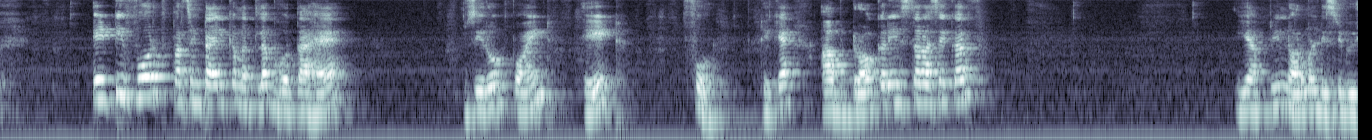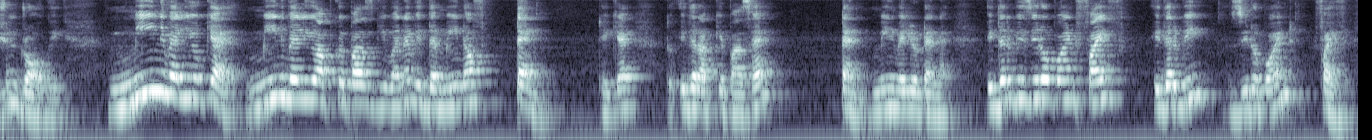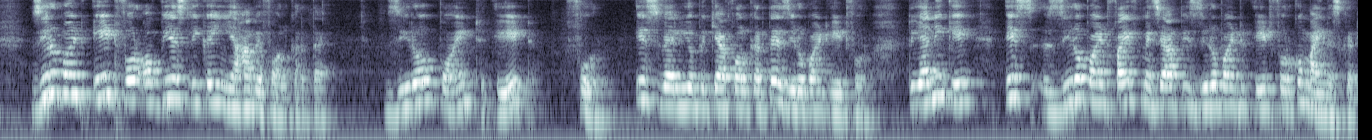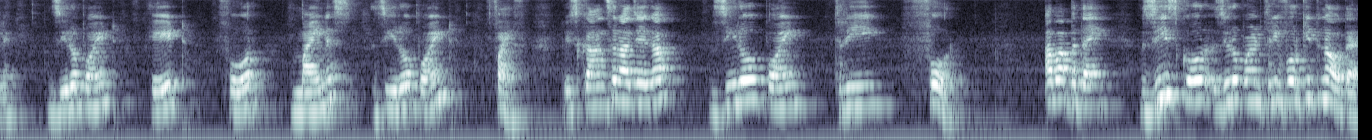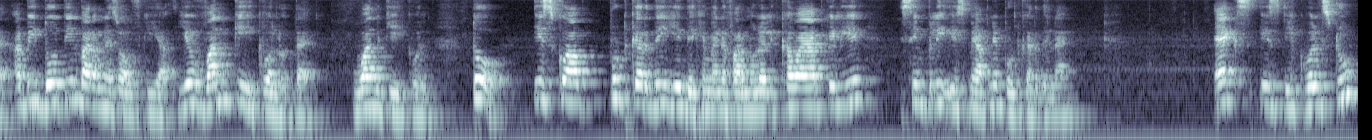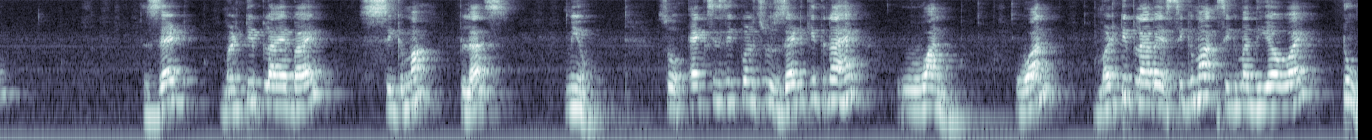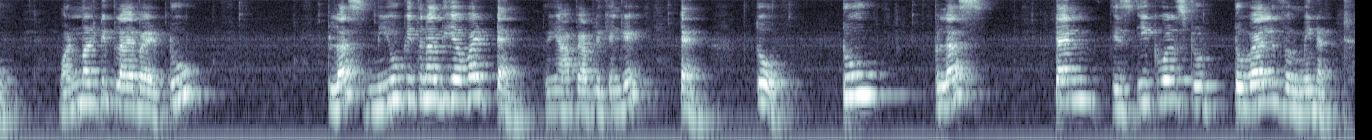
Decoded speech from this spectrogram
एटी फोर्थ परसेंटाइल का मतलब होता है ज़ीरो पॉइंट एट फोर ठीक है? आप ड्रॉ करें इस तरह से कर्व ये अपनी नॉर्मल डिस्ट्रीब्यूशन ड्रॉ हो गई। मीन वैल्यू क्या है? मीन वैल्यू आपके पास गिवन है with the mean of ten ठीक है? तो इधर आपके पास है टेन मीन वैल्यू टेन है। इधर भी ज़ीरो पॉइंट फाइव इधर भी zero point five. Zero point eight four obviously कहीं यहाँ पे फॉल करता है। Zero point eight four. इस वैल्यू पे क्या फॉल करता है? 0.84 तो यानी कि इस 0.5 में से आप इस 0.84 को माइनस कर लें। 0.84 माइनस 0.5 तो इसका आंसर आ जाएगा 0.34 अब आप बताएँ जी स्कोर 0.34 कितना होता है? अभी दो तीन बार हमने सॉल्व किया। ये वन के इक्वल होता है। वन के इक्वल तो इसको आप पुट कर दें। ये देखें, मैंने फार्मूला लिखा हुआ है आपके लिए। सिंपली इसमें आपने पुट कर देना है। X is equals to z multiply by sigma plus mu so x is equals to z कितना है? One one multiply by sigma sigma दिया हुआ है two one multiply by two plus mu कितना दिया हुआ है टेन। तो यहाँ पे आप लिखेंगे टेन। तो two plus ten is equals to twelve minute.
